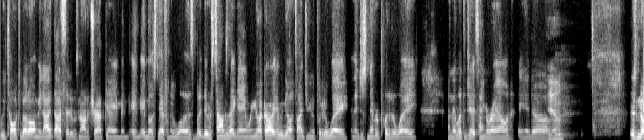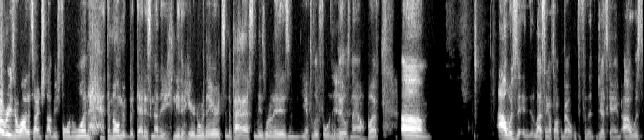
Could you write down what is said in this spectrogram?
we talked about. All, I mean, I, I said it was not a trap game, and, and it most definitely was. But there was times in that game where you're like, all right, here we go. Titans are going to put it away, and they just never put it away, and they let the Jets hang around. And uh, Yeah, there's no reason why the Titans should not be four and one at the moment, but that is neither neither here nor there. It's in the past, and it is what it is, and you have to look forward to the Yeah. Bills now. But um, I was the last thing I'll talk about for the Jets game. I was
